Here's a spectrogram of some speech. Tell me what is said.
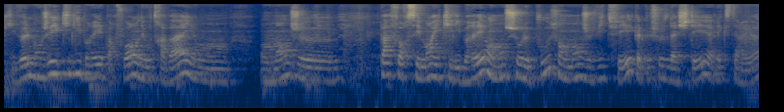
qui veulent manger équilibré. Parfois, on est au travail, on, mange euh, pas forcément équilibré, on mange sur le pouce, on mange vite fait, quelque chose d'acheté à l'extérieur.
